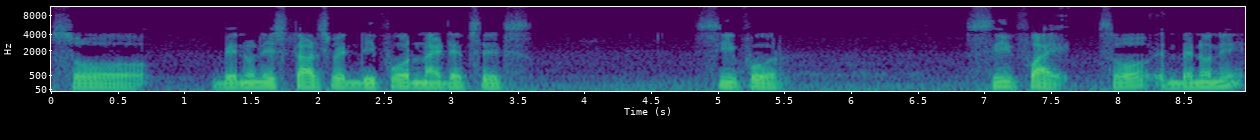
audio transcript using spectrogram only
So Benoni starts with d4 knight f6 c4 c5 so in Benoni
